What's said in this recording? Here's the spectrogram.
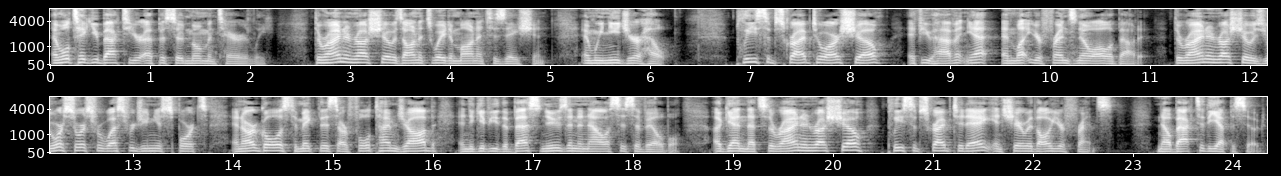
and we'll take you back to your episode momentarily. The Ryan and Rush Show is on its way to monetization, and we need your help. Please subscribe to our show if you haven't yet, and let your friends know all about it. The Ryan and Rush Show is your source for West Virginia sports, and our goal is to make this our full time job and to give you the best news and analysis available. Again, that's The Ryan and Rush Show. Please subscribe today and share with all your friends. Now back to the episode.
